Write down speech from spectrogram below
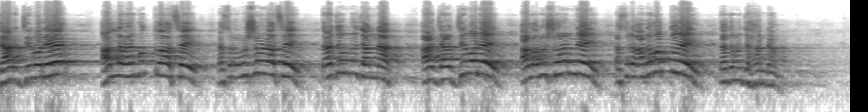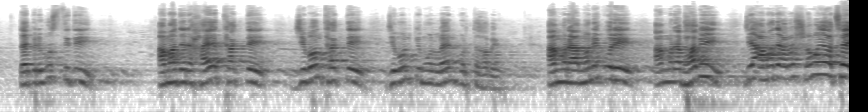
যার জীবনে আল্লাহর আনুগত্য আছে রাসূল অনুসরণ আছে, তার জন্য জান্নাত। আর যার জীবনে আল্লাহ অনুসরণ নেই, রাসূলের আনুগত্য নেই, তার জন্য জাহান্নাম। তাই প্রিয় উপস্থিতি, আমাদের হায়াত থাকতে, জীবন থাকতে, জীবনকে মূল্যায়ন করতে হবে। আমরা মনে করি, আমরা ভাবি যে আমাদের আরও সময় আছে।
